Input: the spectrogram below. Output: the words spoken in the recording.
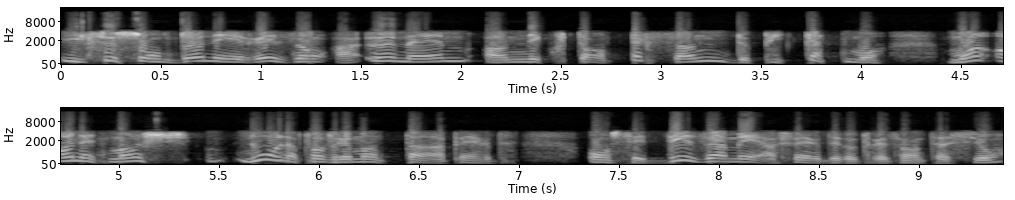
Ils se sont donné raison à eux-mêmes en n'écoutant personne depuis quatre mois. Moi, honnêtement, nous, on n'a pas vraiment de temps à perdre. On s'est désarmé à faire des représentations.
